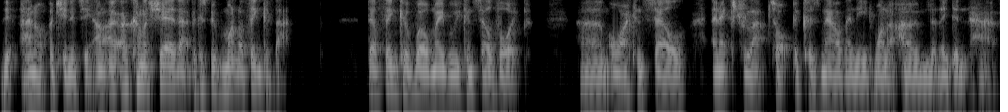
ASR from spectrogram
the, an opportunity. And I, I kind of share that because people might not think of that. They'll think of well, maybe we can sell VoIP. Um, or I can sell an extra laptop because now they need one at home that they didn't have.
